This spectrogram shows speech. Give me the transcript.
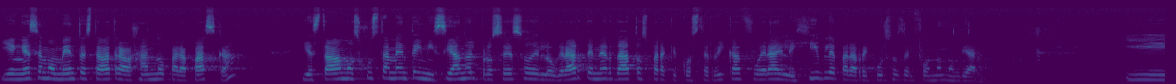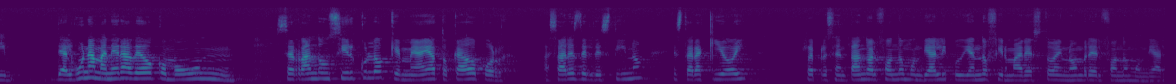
y en ese momento estaba trabajando para PASCA y estábamos justamente iniciando el proceso de lograr tener datos para que Costa Rica fuera elegible para recursos del Fondo Mundial. Y de alguna manera veo como un, cerrando un círculo que me haya tocado por azares del destino estar aquí hoy representando al Fondo Mundial y pudiendo firmar esto en nombre del Fondo Mundial.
